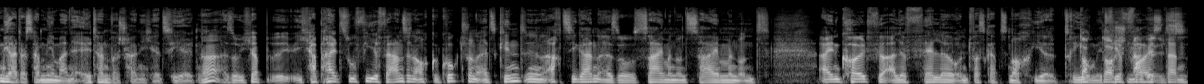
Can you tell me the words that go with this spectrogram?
Ja, das haben mir meine Eltern wahrscheinlich erzählt. Ne? Also ich habe ich hab halt so viel Fernsehen auch geguckt, schon als Kind in den 80ern. Also Simon und Simon und Ein Colt für alle Fälle und was gab's noch hier? Trio Dr. mit vier Schnuggles. Fäustern.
